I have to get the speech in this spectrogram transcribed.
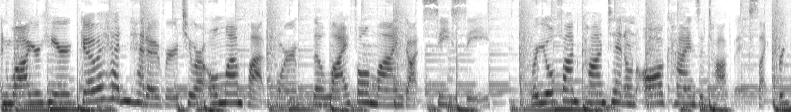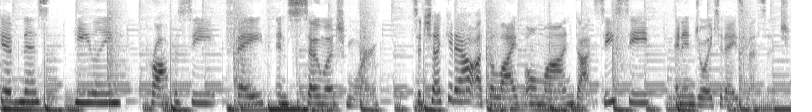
And while you're here, go ahead and head over to our online platform, thelifeonline.cc, where you'll find content on all kinds of topics like forgiveness, healing, prophecy, faith, and so much more. So check it out at thelifeonline.cc and enjoy today's message.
